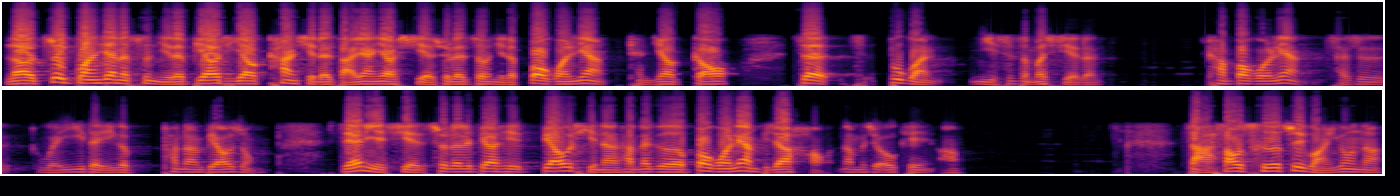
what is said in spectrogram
然后最关键的是，你的标题要看写的咋样，要写出来之后，你的曝光量肯定要高。这不管你是怎么写的，看曝光量才是唯一的一个判断标准。只要你写出来的标题标题呢，它那个曝光量比较好，那么就 OK 啊。咋烧车最管用呢？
